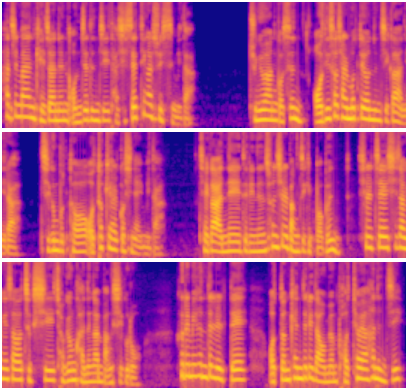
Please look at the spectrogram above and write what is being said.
하지만 계좌는 언제든지 다시 세팅할 수 있습니다. 중요한 것은 어디서 잘못되었는지가 아니라 지금부터 어떻게 할 것이냐입니다. 제가 안내해드리는 손실 방지 기법은 실제 시장에서 즉시 적용 가능한 방식으로 흐름이 흔들릴 때 어떤 캔들이 나오면 버텨야 하는지,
